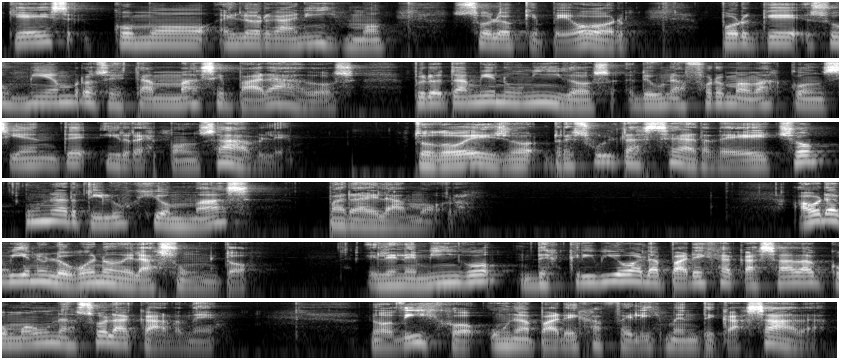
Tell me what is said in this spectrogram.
que es como el organismo, solo que peor, porque sus miembros están más separados, pero también unidos de una forma más consciente y responsable. Todo ello resulta ser, de hecho, un artilugio más para el amor. Ahora viene lo bueno del asunto. El enemigo describió a la pareja casada como una sola carne. No dijo una pareja felizmente casada,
